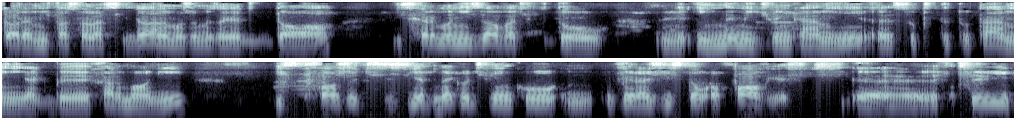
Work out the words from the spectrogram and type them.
do, re, mi, fa, sol, la, si, do, ale możemy zagrać do i zharmonizować w dół innymi dźwiękami, e, substytutami jakby harmonii i stworzyć z jednego dźwięku wyrazistą opowieść. E, czyli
